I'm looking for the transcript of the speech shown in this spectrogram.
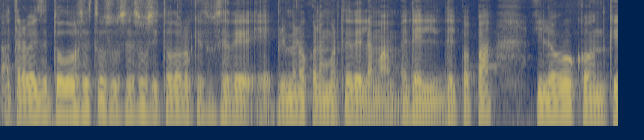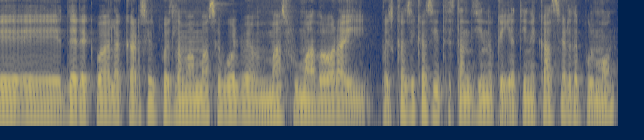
a través de todos estos sucesos y todo lo que sucede, eh, primero con la muerte de la del, del, papá y luego con que eh, Derek va a la cárcel, pues la mamá se vuelve más fumadora y pues casi casi te están diciendo que ya tiene cáncer de pulmón.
